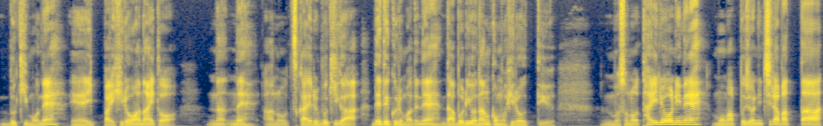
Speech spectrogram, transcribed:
武器もね、え、いっぱい拾わないと、な、ね、あの、使える武器が出てくるまでね、W を何個も拾うっていう、もうその大量にね、もうマップ上に散らばった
